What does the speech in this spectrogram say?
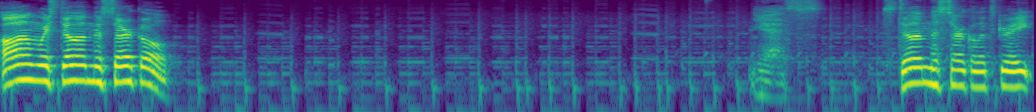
oh, we're still in the circle. Yes. Still in the circle, it's great.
